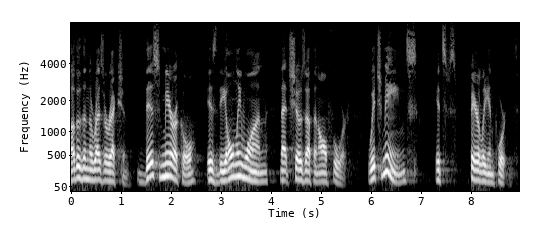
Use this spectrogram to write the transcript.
other than the resurrection. This miracle is the only one that shows up in all four, which means it's fairly important.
